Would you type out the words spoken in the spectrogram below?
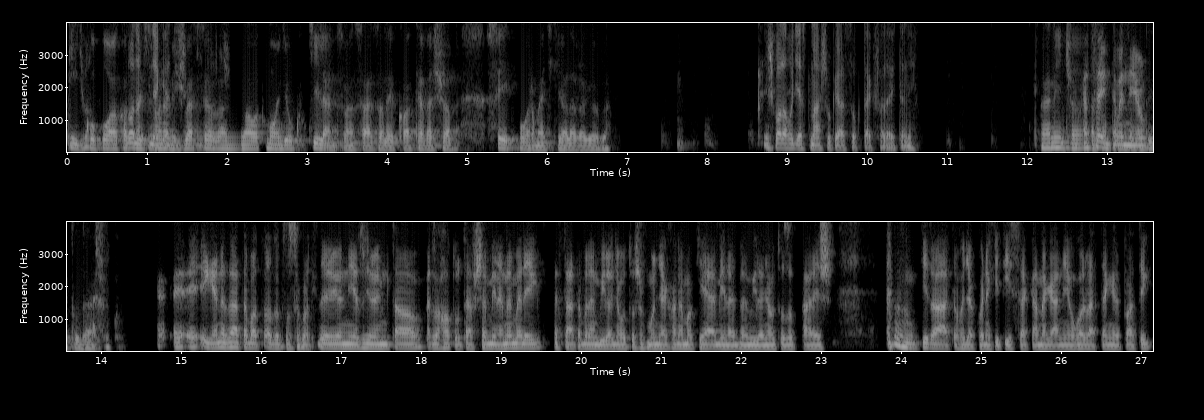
Így van. Kopóalkatrészről nem is beszélve, ott mondjuk 90%-kal kevesebb fékpor megy ki a levegőbe. És valahogy ezt mások el szokták felejteni. Mert nincs hát szerintem ennél jobb. tudásuk. E, e, igen, ez általában azóta szokott jönni, ez ugyanúgy, mint a, ez a hatótáv semmire nem elég, ezt általában nem villanyautósok mondják, hanem aki elméletben villanyautózott pár, és kitalálta, hogy akkor neki tízszer kell megállni a horvát tengerpartig.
